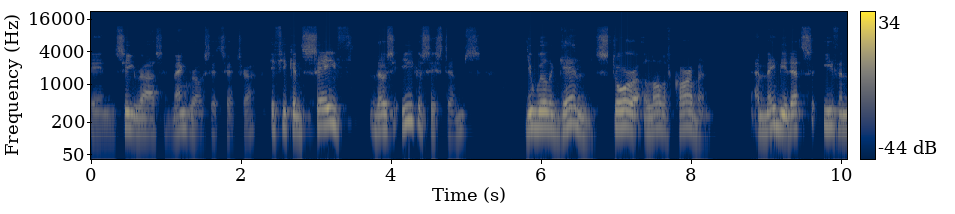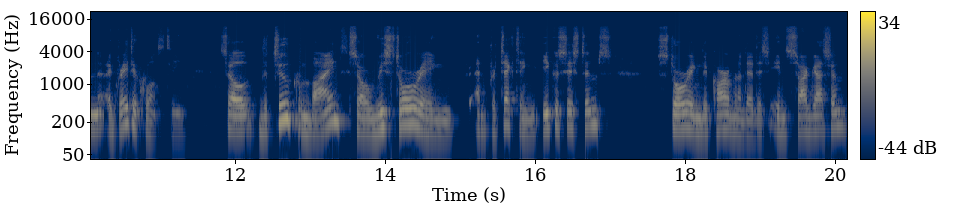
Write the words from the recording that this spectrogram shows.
in seagrass, and mangroves, etc. If you can save those ecosystems, you will again store a lot of carbon. And maybe that's even a greater quantity. So the two combined, so restoring and protecting ecosystems, storing the carbon that is in sargassum,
